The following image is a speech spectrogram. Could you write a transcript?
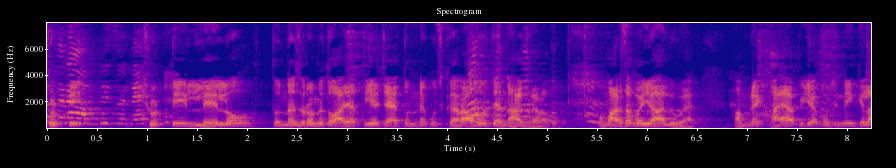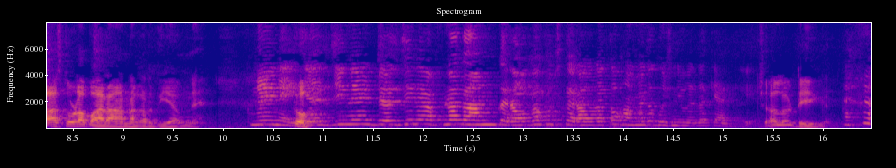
छुट्टी। छुट्टी ले लो तो नज़रों में तो आ जाती है चाहे तुमने कुछ करा हो चाहे ना करा हो। हमारे साथ वही हाल हुआ है। हमने खाया पिया कुछ नहीं गिलास थोड़ा बाहर आना कर दिया हमने। नहीं नहीं तो- जज जी ने जज जी ने अपना काम करा होगा कुछ करा होगा तो हमें तो कुछ नहीं पता क्या किया। चलो ठीक है।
